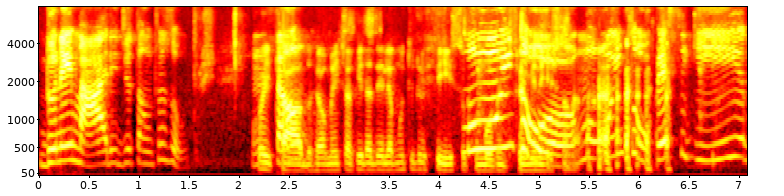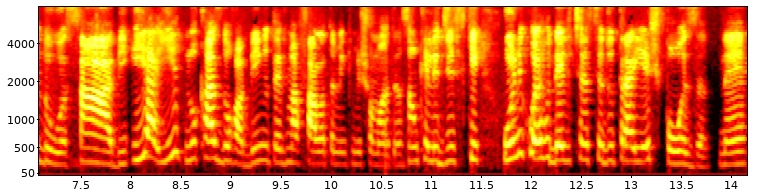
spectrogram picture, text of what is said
do Neymar e de tantos outros. Coitado, então, realmente a vida dele é muito difícil. Muito, né? muito perseguido, sabe? E aí, no caso do Robinho, teve uma fala também que me chamou a atenção, que ele disse que o único erro dele tinha sido trair a esposa, né?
